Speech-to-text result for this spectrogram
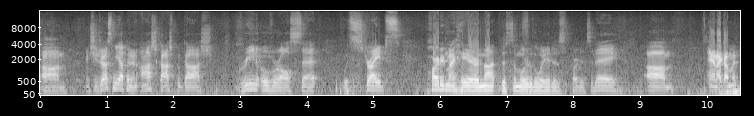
Um, and she dressed me up in an OshKosh B'gosh green overall set with stripes, parted my hair, not dissimilar to the way it is parted today. Um, and I got my,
